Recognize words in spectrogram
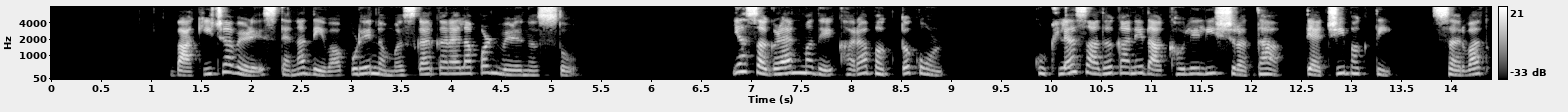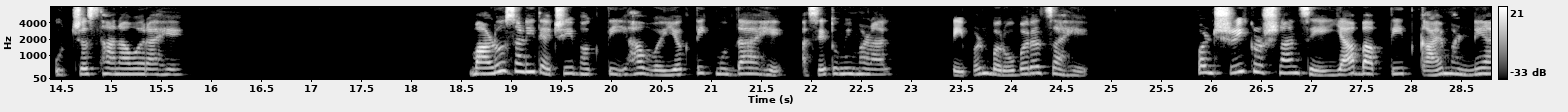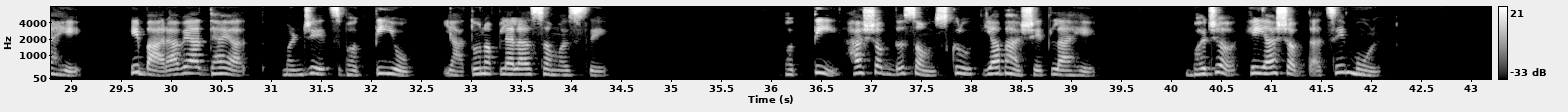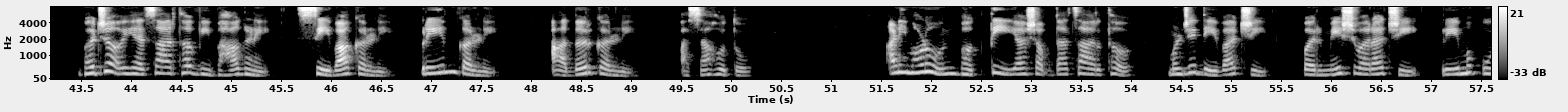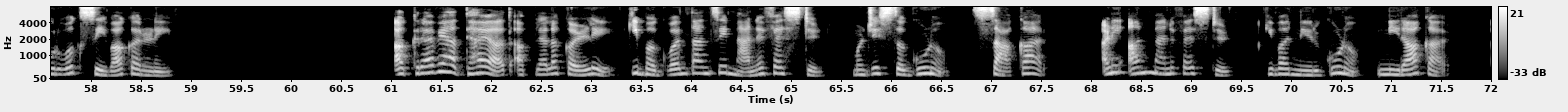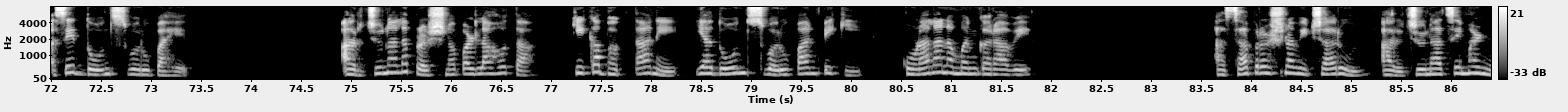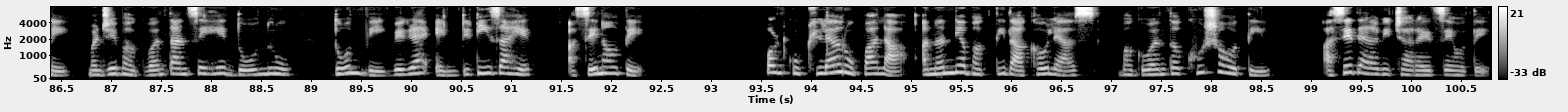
बाकीच्या वेळेस त्यांना देवापुढे नमस्कार करायला पण वेळ नसतो. या सगळ्यांमध्ये खरा भक्त कोण? कुठल्या साधकाने दाखवलेली श्रद्धा त्याची भक्ती सर्वात उच्च स्थानावर आहे? माणूस आणि त्याची भक्ती हा वैयक्तिक मुद्दा आहे असे तुम्ही म्हणाल. ते पण बरोबरच आहे. पण श्रीकृष्णांचे या बाबतीत काय म्हणणे आहे? हे बाराव्या अध्यायात म्हणजेच भक्तियोग यातून आपल्याला समजते. भक्ती हा शब्द संस्कृत या भाषेतला आहे. भज हे या शब्दाचे मूळ. भज ह्याचा अर्थ विभागणे सेवा करणे प्रेम करणे आदर करणे असा होतो. आणि म्हणून भक्ती या शब्दाचा अर्थ म्हणजे देवाची परमेश्वराची प्रेमपूर्वक सेवा करणे. अकराव्या अध्यायात आपल्याला कळले की भगवंतांचे मॅनिफेस्टेड म्हणजे सगुण साकार आणि अनमॅनिफेस्टेड किंवा निर्गुण निराकार असे दोन स्वरूप आहेत. अर्जुनाला प्रश्न पडला होता की एका भक्ताने या दोन स्वरूपांपैकी कोणाला नमन करावे? असा प्रश्न विचारून अर्जुनाचे म्हणणे म्हणजे भगवंतांचे हे दोन रूप दोन वेगवेगळ्या एंटिटीज आहेत असे नव्हते. पण कुठल्या रूपाला अनन्य भक्ती दाखवल्यास भगवंत खुश होतील असे त्याला विचारायचे होते.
